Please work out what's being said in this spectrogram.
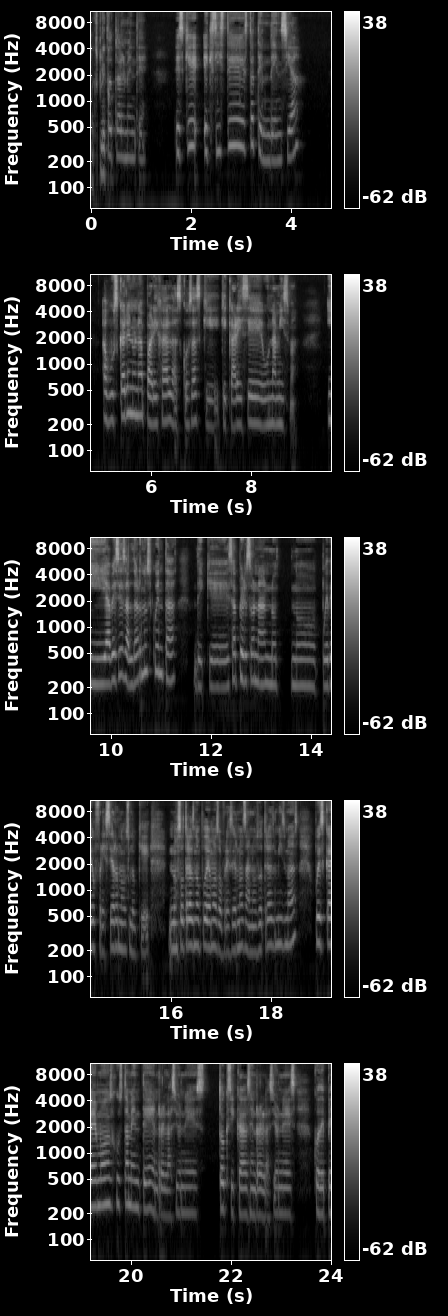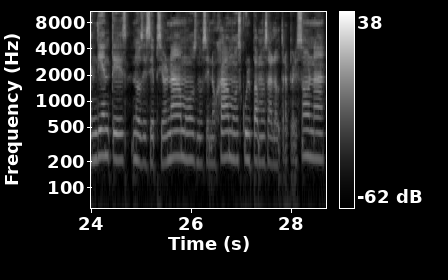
¿Me explico? Totalmente. Es que existe esta tendencia a buscar en una pareja las cosas que, que carece una misma. Y a veces al darnos cuenta de que esa persona no no puede ofrecernos lo que nosotras no podemos ofrecernos a nosotras mismas, pues caemos justamente en relaciones tóxicas, en relaciones codependientes, nos decepcionamos, nos enojamos, culpamos a la otra persona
